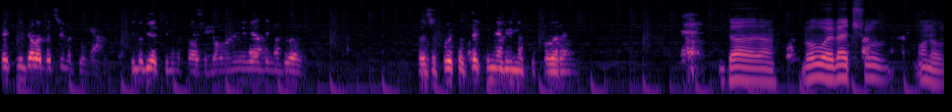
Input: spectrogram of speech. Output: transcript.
tek mi djeluje da će imati ulogu i dobijati minutažu, da ovo nije jedini duel. Da će Pujtel tek u njega imati povjerenje. Da, da, da. Ovo je već ono,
